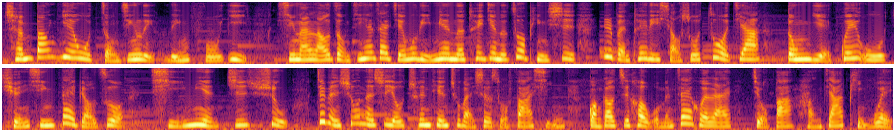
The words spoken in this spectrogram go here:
城邦业务总经理林福义。型男老总今天在节目里面呢，推荐的作品是日本推理小说作家东野圭吾全新代表作《奇念之树》。这本书呢是由春天出版社所发行。广告之后，我们再回来酒吧行家品味。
